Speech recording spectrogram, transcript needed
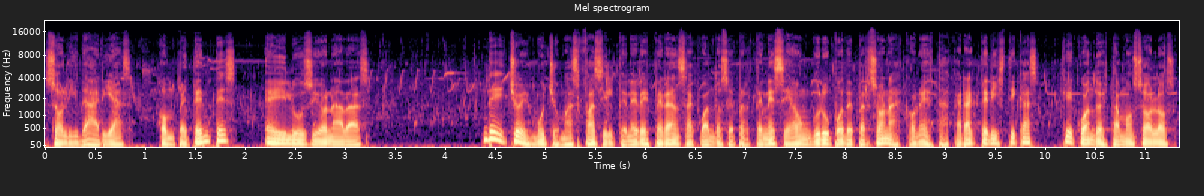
solidarias, competentes e ilusionadas. De hecho, es mucho más fácil tener esperanza cuando se pertenece a un grupo de personas con estas características que cuando estamos solos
